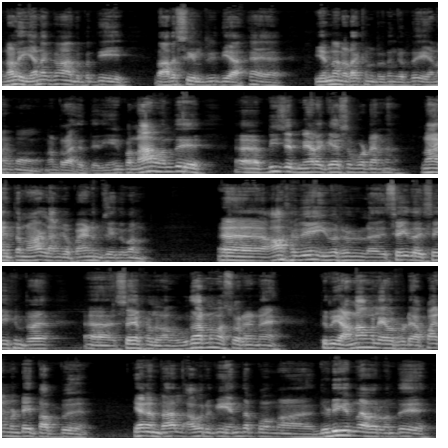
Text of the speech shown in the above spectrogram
அதனால் எனக்கும் அதை பற்றி இந்த அரசியல் ரீதியாக என்ன நடக்கின்றதுங்கிறது எனக்கும் நன்றாக தெரியும். இப்போ நான் வந்து பிஜேபி மேலே கேஸை போட்டேன்னா நான் இத்தனை நாள் அங்கே பயணம் செய்தவன். ஆகவே இவர்கள் செய்த செய்கின்ற செயல்கள் நான் உதாரணமாக சொல்கிறேன்னே திரு அண்ணாமலை அவர்களுடைய அப்பாயின்மெண்ட்டே தப்பு. ஏனென்றால் அவருக்கு எந்த பொ- திடீர்னு அவர் வந்து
